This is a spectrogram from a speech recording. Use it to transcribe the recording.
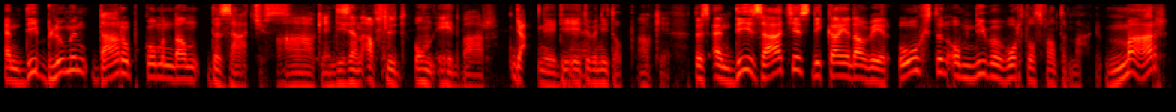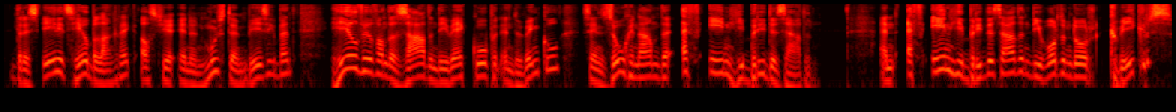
En die bloemen, daarop komen dan de zaadjes. Ah, oké. En die zijn absoluut oneetbaar. Ja, nee, die Ja, eten we niet op. Oké. Dus, en die zaadjes die kan je dan weer oogsten om nieuwe wortels van te maken. Maar er is één iets heel belangrijk. Als je in een moestuin bezig bent, heel veel van de zaden die wij kopen in de winkel zijn zogenaamde F1-hybride zaden. En F1-hybride zaden die worden door kwekers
